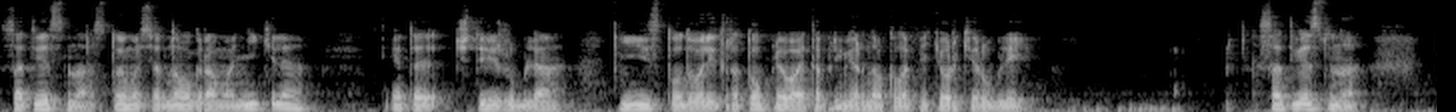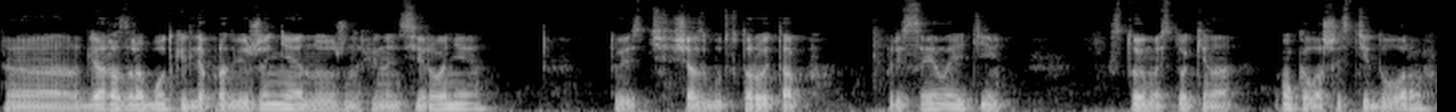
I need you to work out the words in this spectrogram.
Соответственно, стоимость 1 грамма никеля это 4 рубля и 102 литра топлива это примерно около 5 рублей. Соответственно, э, для разработки, для продвижения нужно финансирование. То есть сейчас будет второй этап пресейла идти. Стоимость токена около 6 долларов.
